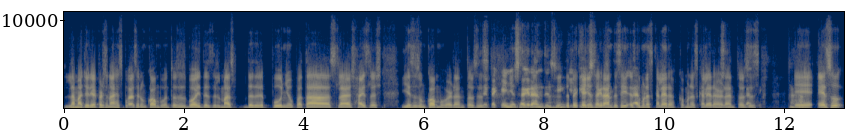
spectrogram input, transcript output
la mayoría de personajes puede hacer un combo. Entonces voy desde el más, desde el puño, patada, slash, high slash, y ese es un combo, ¿verdad? Entonces. De pequeños a grandes, sí. De pequeños a grandes, sí. Es como una escalera, como una escalera, ¿verdad? Entonces, eh, eso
